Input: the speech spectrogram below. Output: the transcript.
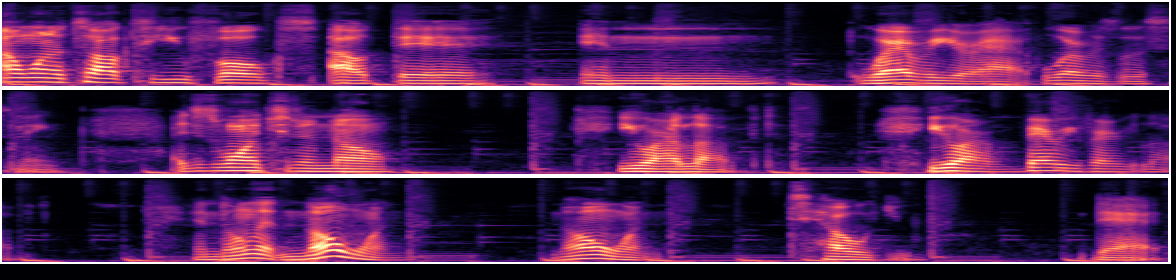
I want to talk to you folks out there in wherever you're at, whoever's listening. I just want you to know you are loved. You are very, very loved. And don't let no one, no one tell you that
